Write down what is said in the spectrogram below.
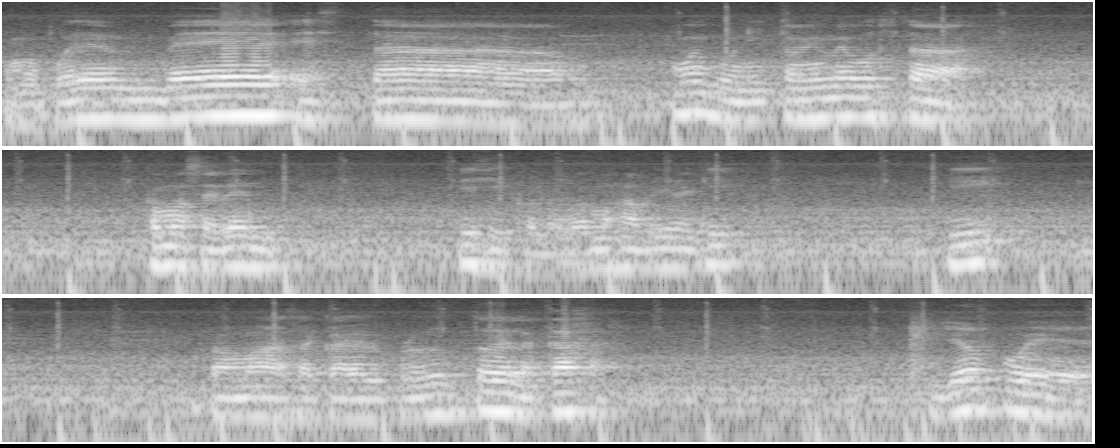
Como pueden ver está muy bonito, a mí me gusta cómo se ve físico, lo vamos a abrir aquí y vamos a sacar el producto de la caja. Yo pues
